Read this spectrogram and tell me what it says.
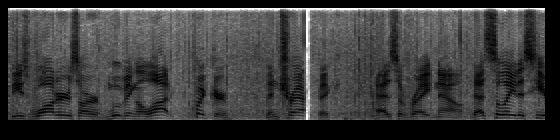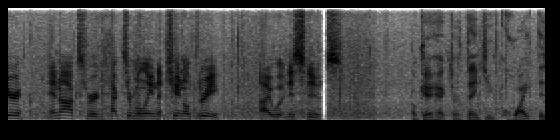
these waters are moving a lot quicker than traffic as of right now. That's the latest here in Oxford. Hector Molina, Channel 3, Eyewitness News. Okay, Hector, thank you. Quite the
